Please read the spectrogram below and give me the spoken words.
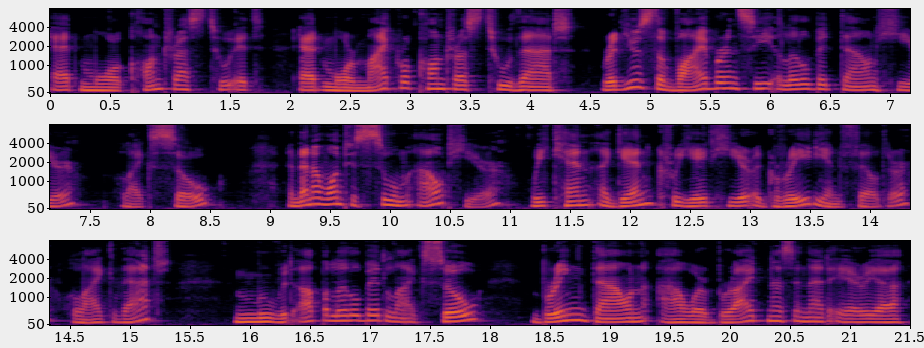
add more contrast to it, add more micro contrast to that, reduce the vibrancy a little bit down here like so. And then I want to zoom out here. We can again create here a gradient filter like that. Move it up a little bit like so. Bring down our brightness in that area.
